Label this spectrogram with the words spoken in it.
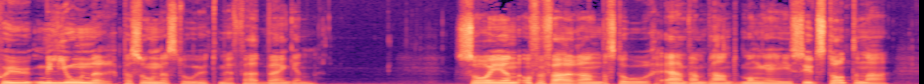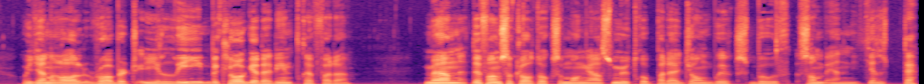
Sju miljoner personer stod ut med färdvägen. Sorgen och förfäran var stor även bland många i sydstaterna och general Robert E. Lee beklagade det inträffade. Men det fanns såklart också många som utropade John Wilkes Booth som en hjälte.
